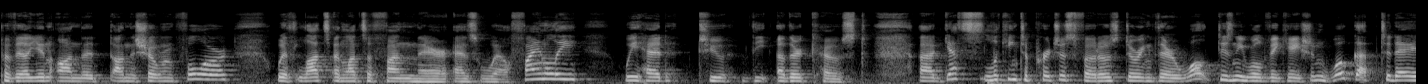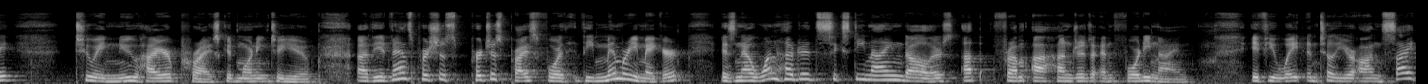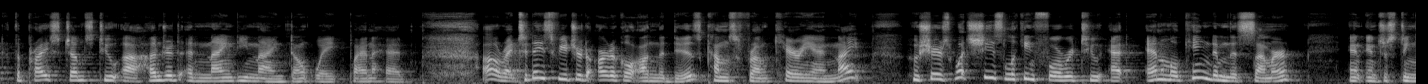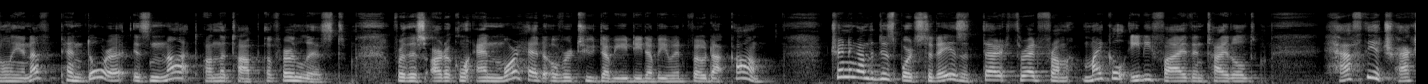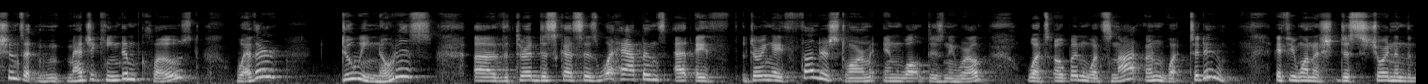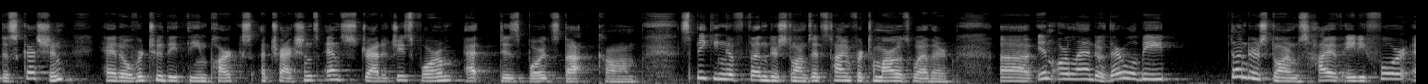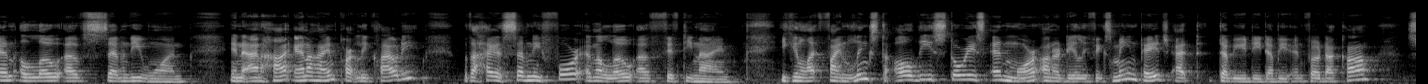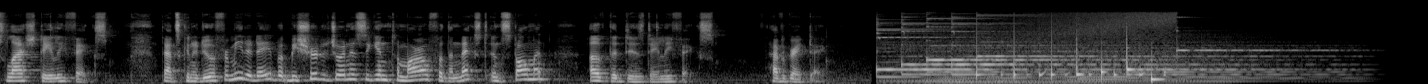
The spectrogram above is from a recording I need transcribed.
pavilion on the on the showroom floor with lots and lots of fun there as well. Finally, we head to the other coast. Uh, guests looking to purchase photos during their Walt Disney World vacation woke up today to a new higher price. Good morning to you. Uh, the advance purchase purchase price for the Memory Maker is now $169, up from $149. If you wait until you're on site, the price jumps to $199. Don't wait, plan ahead. All right, today's featured article on the DIS comes from Carrie Ann Knight, who shares what she's looking forward to at Animal Kingdom this summer and interestingly enough, Pandora is not on the top of her list. For this article and more, head over to wdwinfo.com. Trending on the Disboards today is a th- thread from Michael85 entitled Half the attractions at Magic Kingdom closed? Weather? Do we notice? Uh, the thread discusses what happens at a th- during a thunderstorm in Walt Disney World, what's open, what's not, and what to do. If you want to sh- just join in the discussion, head over to the theme parks, attractions, and strategies forum at disboards.com. Speaking of thunderstorms, it's time for tomorrow's weather. Uh, in Orlando, there will be thunderstorms, high of 84 and a low of 71. In Anaheim, partly cloudy with a high of 74 and a low of 59. You can find links to all these stories and more on our Daily Fix main page at wdwinfo.com slash dailyfix. That's going to do it for me today, but be sure to join us again tomorrow for the next installment of the DIS Daily Fix. Have a great day.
